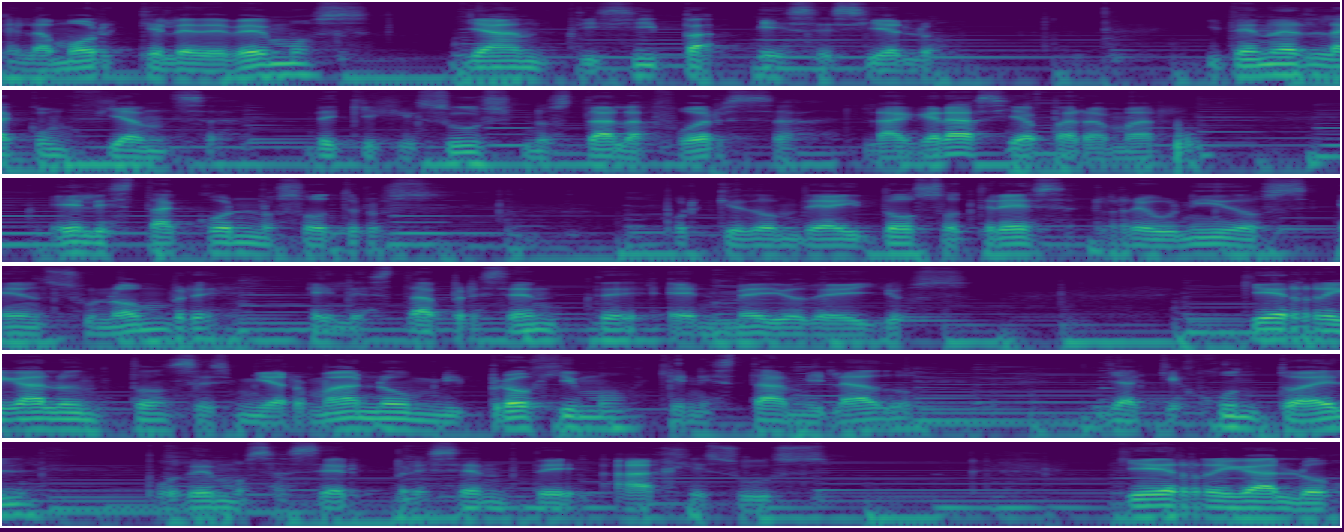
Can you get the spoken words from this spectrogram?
el amor que le debemos, ya anticipa ese cielo. Y tener la confianza de que Jesús nos da la fuerza, la gracia para amar él está con nosotros, porque donde hay dos o tres reunidos en su nombre, Él está presente en medio de ellos. Qué regalo entonces mi hermano, mi prójimo, quien está a mi lado, ya que junto a Él podemos hacer presente a Jesús. Qué regalo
